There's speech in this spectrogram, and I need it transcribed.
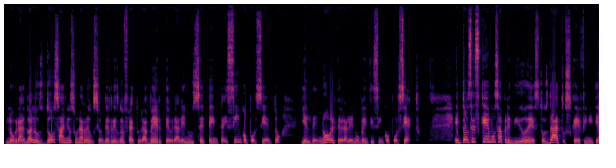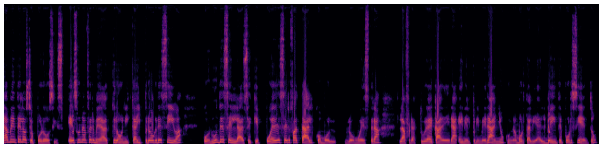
logrando a los dos años una reducción del riesgo de fractura vertebral en un 75% y el de no vertebral en un 25%. Entonces, ¿qué hemos aprendido de estos datos? Que definitivamente la osteoporosis es una enfermedad crónica y progresiva con un desenlace que puede ser fatal, como lo muestra la fractura de cadera en el primer año, con una mortalidad del 20%,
